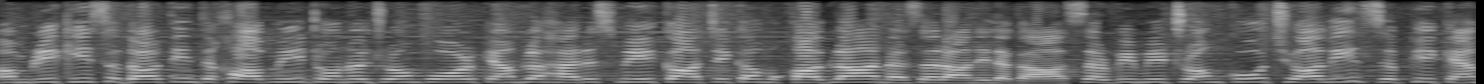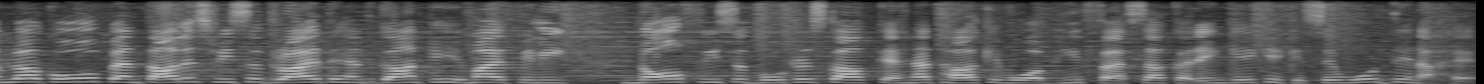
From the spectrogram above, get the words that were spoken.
अमरीकी सदारती इंतब में डोनाल्ड ट्रंप और कैमला हैरिस में कांटे का मुकाबला नज़र आने लगा। सर्वे में ट्रंप को 40 जबकि कैमला को 45 फ़ीसद राय दहंदगान की हिमायत मिली। 9 फ़ीसद वोटर्स का कहना था कि वो अभी फैसला करेंगे कि किसे वोट देना है।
